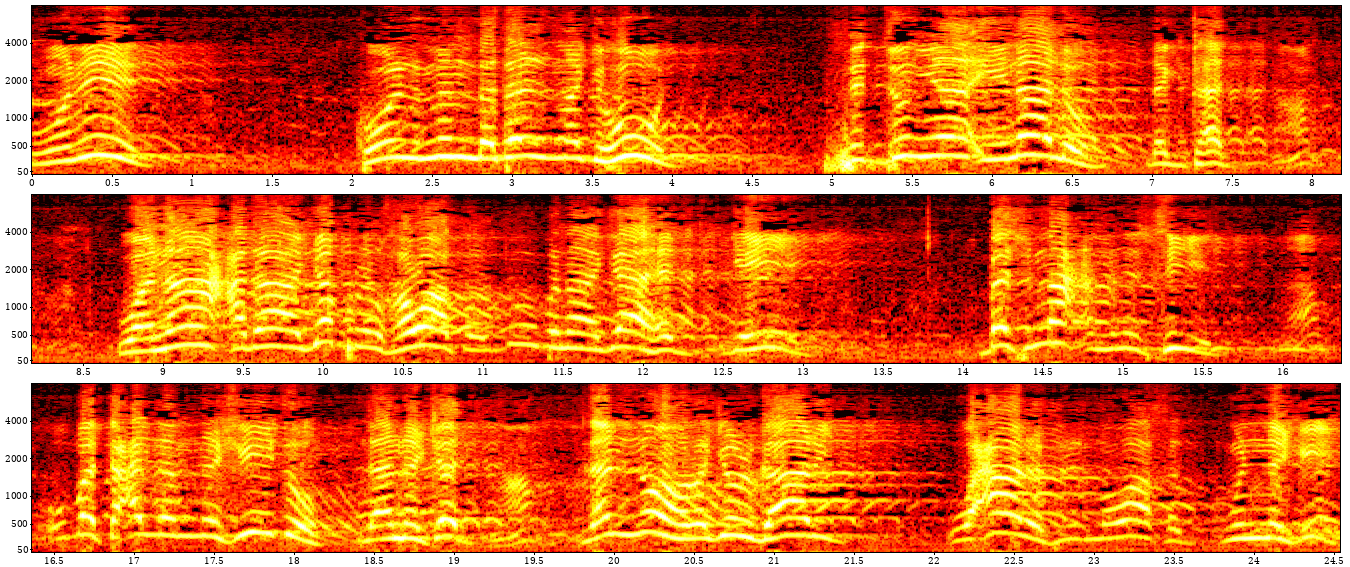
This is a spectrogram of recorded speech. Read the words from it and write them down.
ونيل. كل من بذل مجهود في الدنيا يناله دقتد وأنا على جبر الخواطر دوبنا جاهد جهيد بسمع من السيد. وبتعلم نشيده لا نشد. لأنه رجل قاري وعارف المواقف والنشيد.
